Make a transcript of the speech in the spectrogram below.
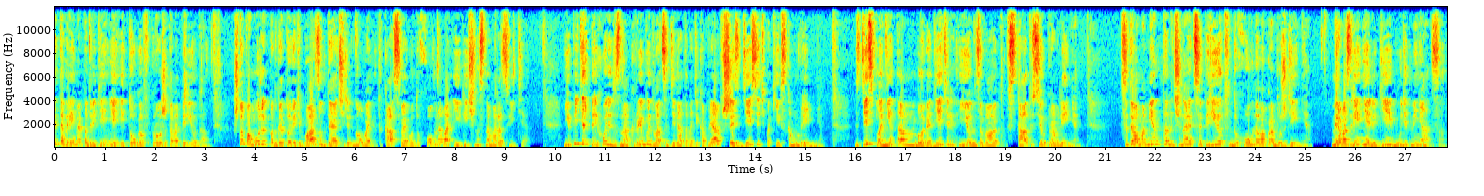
Это время подведения итогов прожитого периода, что поможет подготовить базу для очередного витка своего духовного и личностного развития. Юпитер переходит в знак Рыбы 29 декабря в 6.10 по киевскому времени. Здесь планета Благодетель, ее называют в статусе управления. С этого момента начинается период духовного пробуждения. Мировоззрение людей будет меняться.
